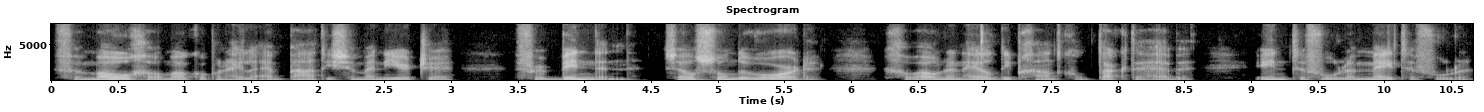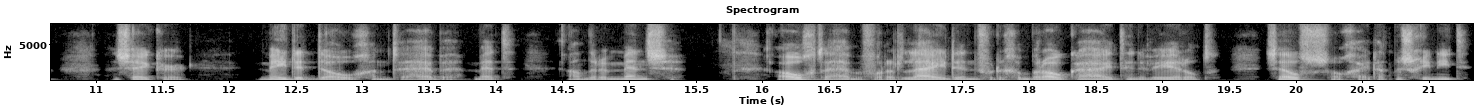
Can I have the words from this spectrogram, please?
vermogen om ook op een hele empathische manier te verbinden, zelfs zonder woorden. Gewoon een heel diepgaand contact te hebben, in te voelen, mee te voelen. En zeker mededogen te hebben met andere mensen. Oog te hebben voor het lijden, voor de gebrokenheid in de wereld. Zelfs al ga je dat misschien niet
